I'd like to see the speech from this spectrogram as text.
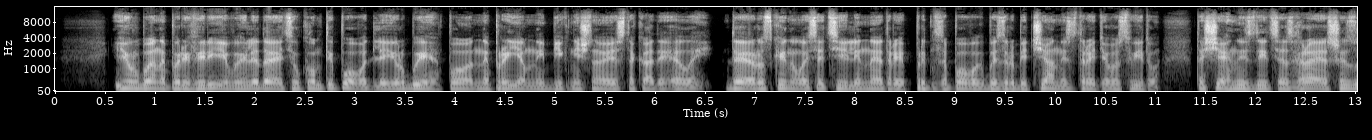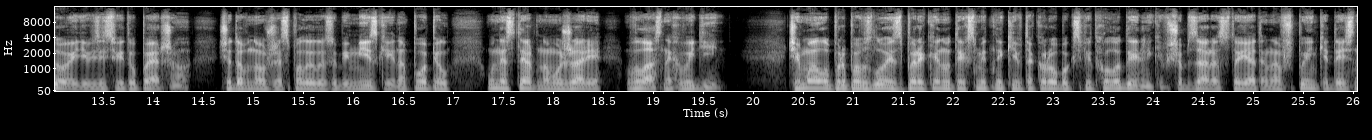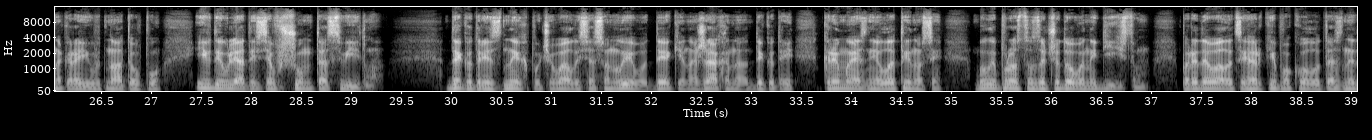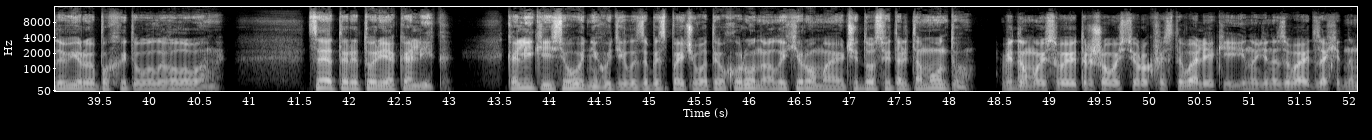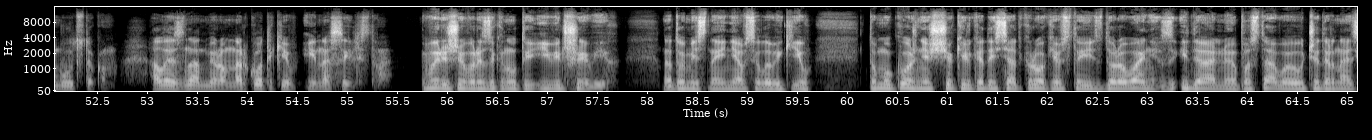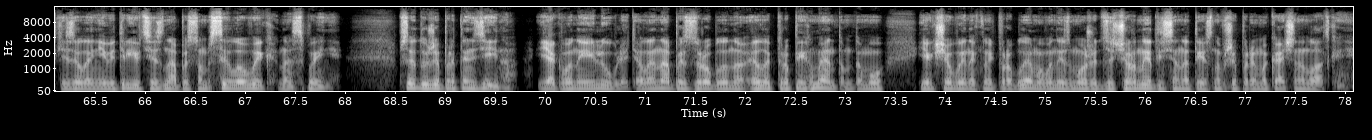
Юрба на периферії виглядає цілком типово для юрби по неприємний бік нічної естакади Елей, де розкинулися цілі нетри принципових безробітчан із третього світу, та ще гниздиться зграя шизоїдів зі світу першого, що давно вже спалили собі мізки на попіл у нестерпному жарі власних видінь. Чимало приповзло із перекинутих смітників та коробок з-під холодильників, щоб зараз стояти навшпиньки десь на краю натовпу і вдивлятися в шум та світло. Декотрі з них почувалися сонливо, деякі нажахано, декотрі кремезні латиноси були просто зачудовані дійством, передавали цигарки по колу та з недовірою похитували головами. Це територія калік. Каліки й сьогодні хотіли забезпечувати охорону, але хіро, маючи досвід Альтамонту, відомою своєю трешовістю рок-фестивалю, який іноді називають західним вудстоком, але з надміром наркотиків і насильства, вирішив ризикнути і відшив їх натомість найняв силовиків, тому кожні що кількадесят кроків стоїть здоровань з ідеальною поставою у чудернацькій зеленій вітрівці з написом Силовик на спині. Все дуже претензійно, як вони і люблять, але напис зроблено електропігментом, тому якщо виникнуть проблеми, вони зможуть зачорнитися, натиснувши перемикач на ласкані.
